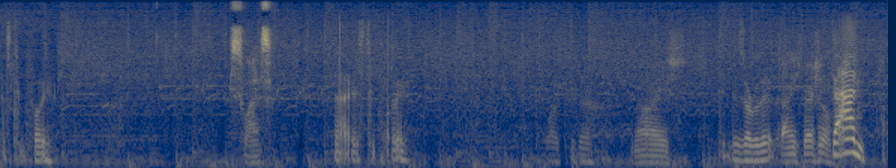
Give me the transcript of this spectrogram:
That's too funny. Swaz. That is too funny. Was too there. Nice. Didn't deserve a bit. Danny Special. Dan!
